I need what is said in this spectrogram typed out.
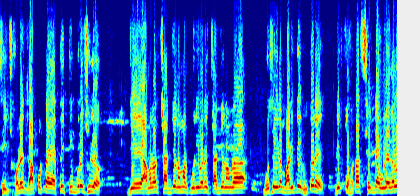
সেই ঝড়ের দাপটটা এতই তীব্র ছিল যে আমরা চারজন, আমার পরিবারের চারজন আমরা বসে এলাম বাড়িতে ভিতরে দেখছি হঠাৎ শেডটা উড়ে গেল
